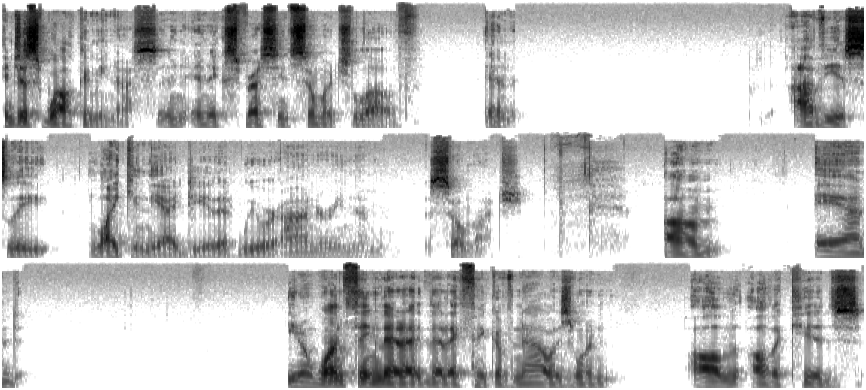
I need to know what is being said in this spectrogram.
and just welcoming us and, and expressing so much love, and obviously liking the idea that we were honoring them so much. Um, and you know, one thing that I, that I think of now is when all the, all the kids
